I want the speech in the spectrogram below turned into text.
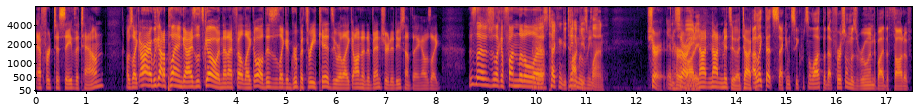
effort to save the town. I was like, all right, we got a plan, guys. Let's go. And then I felt like, oh, this is like a group of three kids who are like on an adventure to do something. I was like, this is was just like a fun little. I mean, uh, that's technically mini Taki's movies. plan. Sure. in her Sorry, body. not not Mitsuha. Taki. I like that second sequence a lot, but that first one was ruined by the thought of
